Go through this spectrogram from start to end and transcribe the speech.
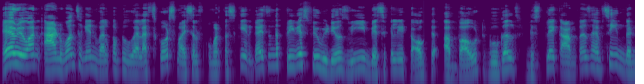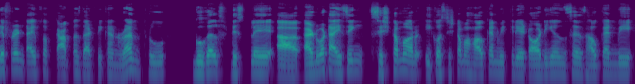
Hey everyone and once again welcome to OLS course myself Umar Taskir. Guys in the previous few videos we basically talked about Google's display campaigns. I've seen the different types of campaigns that we can run through Google's display uh, advertising system or ecosystem or how can we create audiences, how can we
